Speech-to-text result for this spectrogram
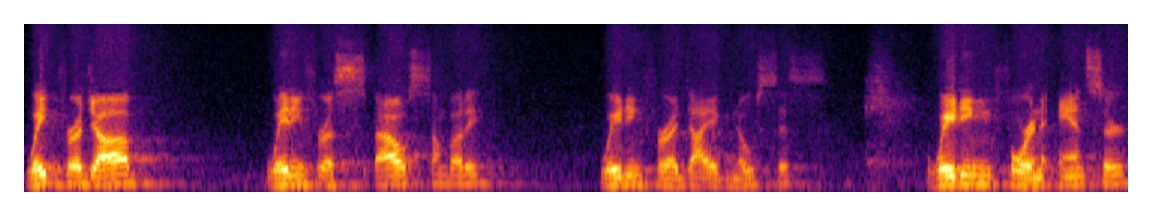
Waiting for a job? Waiting for a spouse, somebody? Waiting for a diagnosis? Waiting for an answer?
